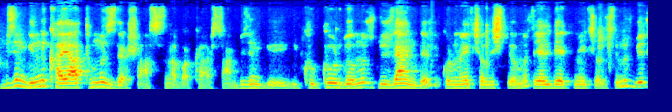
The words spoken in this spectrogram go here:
Bizim günlük hayatımızdır aslına bakarsan. Bizim kurduğumuz düzendir, kurmaya çalıştığımız, elde etmeye çalıştığımız bir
